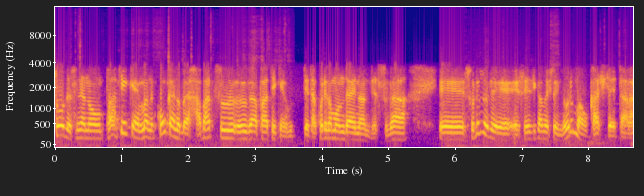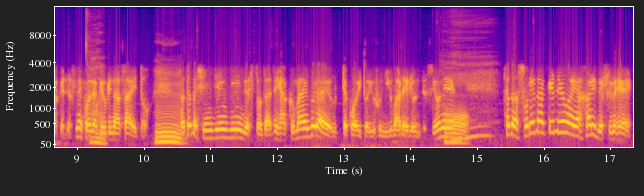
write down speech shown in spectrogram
そうですね。あのパーティー券、まあ、今回の場合、派閥がパーティー券を売ってた、これが問題なんですが、えー、それぞれ政治家の人にノルマを課してたわけですね、これだけ売りなさいと、はい、例えば新人議員ですと、大体100枚ぐらい売ってこいというふうに言われるんですよね。ただ、それだけではやはりですね、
